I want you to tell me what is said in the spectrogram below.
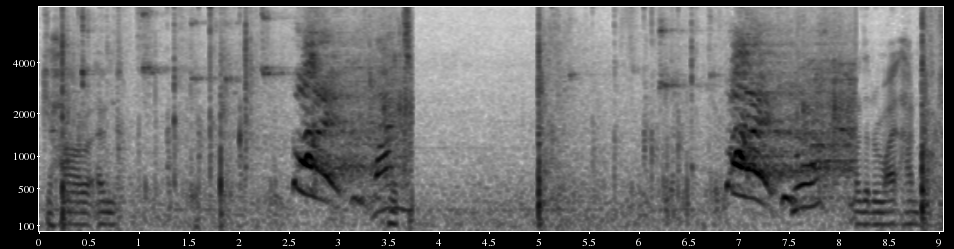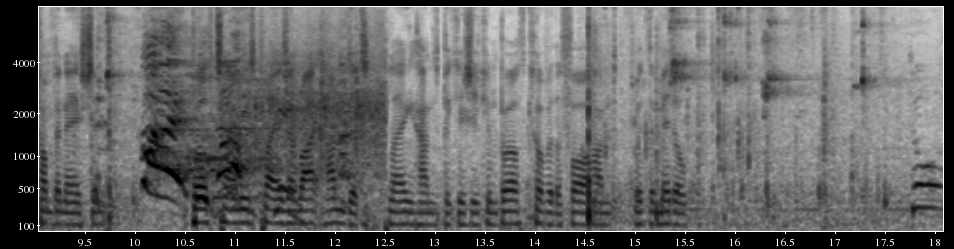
Kihara and and right-handed combination. Both Chinese players are right-handed playing hands because you can both cover the forehand with the middle. two,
